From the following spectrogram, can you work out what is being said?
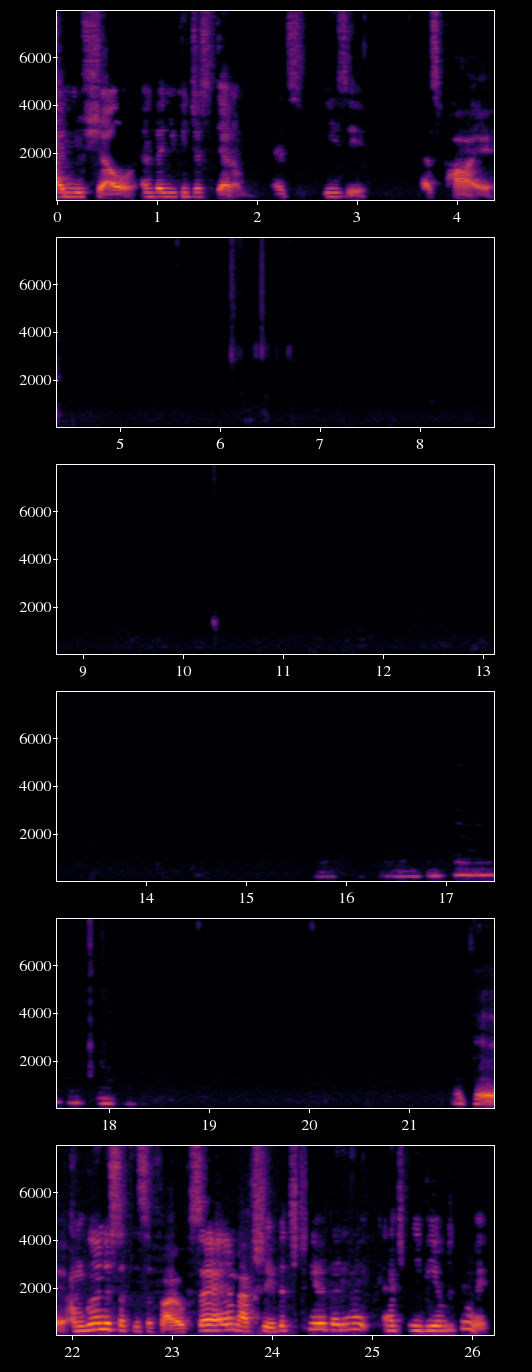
hide in your shell and then you can just get them. It's easy as pie. Okay, I'm going to set this a because I am actually a bit scared that he might actually be able to kill me.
